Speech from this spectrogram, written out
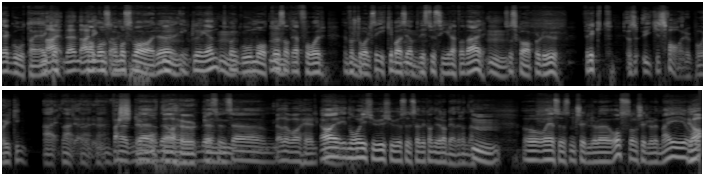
det godtar jeg ikke. Det- han, må, han må svare intelligent på en god måte, sånn at jeg får en forståelse. Ikke bare si Mm. at hvis du sier dette der, så skaper du frykt. altså, Ikke svare på ikke Nei, nei, nei, verste Det- måte det- jeg har hørt Det en- syns jeg Ja, det var helt Ja, nå i 2020 syns jeg vi kan gjøre bedre enn det. Mm. Og, jeg syns han skylder det oss, han skylder det meg. Og, Ja,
